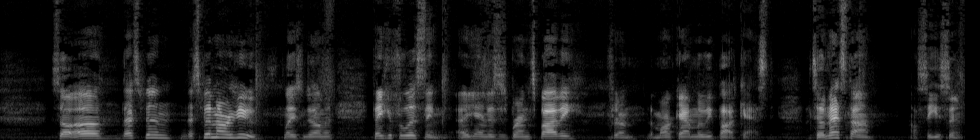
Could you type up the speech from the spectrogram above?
So uh, that's been that's been my review, ladies and gentlemen. Thank you for listening. Again, this is Brendan Spivey from the Mark Out Movie Podcast. Until next time, I'll see you soon.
